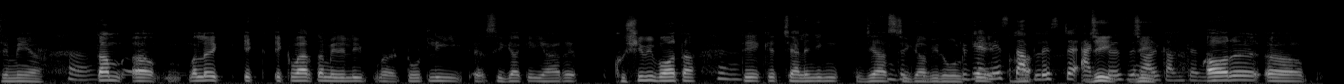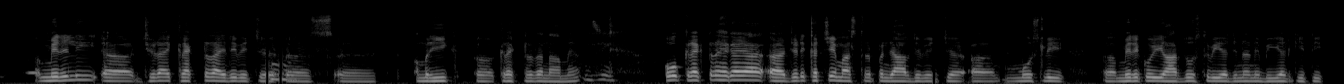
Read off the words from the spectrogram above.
ਜਿਵੇਂ ਆ ਤਾਂ ਅ, ਮਤਲਬ ਇੱਕ ਇੱਕ ਇੱਕ ਵਾਰ ਤਾਂ ਮੇਰੇ ਲਈ ਟੋਟਲੀ ਸੀਗਾ ਕਿ ਯਾਰ ਖੁਸ਼ੀ ਵੀ ਬਹੁਤ ਆ। ਤੇ ਇੱਕ ਚੈਲੰਜਿੰਗ ਜਿਹਾ ਸੀਗਾ ਵੀ ਰੋਲ ਕਿਉਂਕਿ ਇਹਨੇ ਦੇ। ਨਾਲ ਕੰਮ ਕਰਨਾ ਔਰ ਅ, ਮੇਰੇ ਲਈ ਅ, ਜਿਹੜਾ ਕਰੈਕਟਰ ਆ ਇਹਦੇ ਵਿੱਚ ਹਮ। ਅ, ਸ- ਅ, ਅਮਰੀਕ ਕਰੈਕਟਰ ਦਾ ਨਾਮ ਆ ਜੀ ਉਹ ਕਰੈਕਟਰ ਹੈਗਾ ਆ ਅ, ਜਿਹੜੇ ਕੱਚੇ ਮਾਸਟਰ ਪੰਜਾਬ ਦੇ ਵਿੱਚ ਮੋਸਟਲੀ ਮੇਰੇ ਕੋਈ ਯਾਰ ਦੋਸਤ ਵੀ ਆ ਜਿਨ੍ਹਾਂ ਨੇ ਬੀਐਡ ਕੀਤੀ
